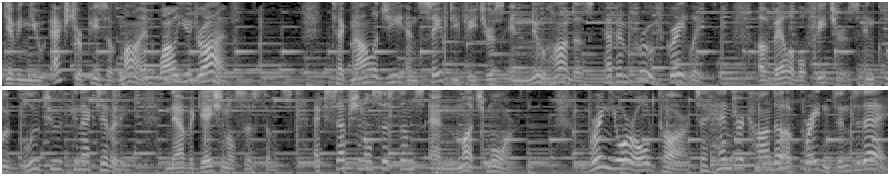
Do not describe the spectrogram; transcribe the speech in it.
giving you extra peace of mind while you drive. Technology and safety features in new Hondas have improved greatly. Available features include Bluetooth connectivity, navigational systems, exceptional systems, and much more. Bring your old car to Hendrick Honda of Bradenton today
